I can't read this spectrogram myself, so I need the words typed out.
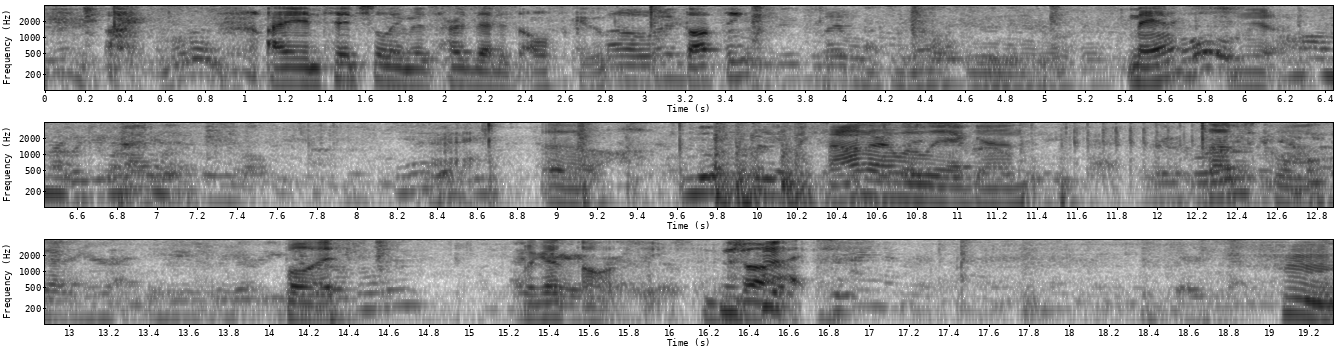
I intentionally misheard that as all scoop. Thoughtseize? Man? yeah. Ugh. We found our Lily again, so that's cool. But we got the Aussies. But. Hmm.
